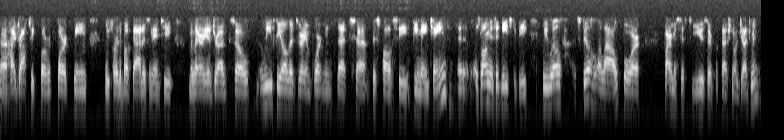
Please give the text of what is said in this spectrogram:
uh, hydroxychloroquine. We've heard about that as an anti malaria drug. So we feel that it's very important that uh, this policy be maintained uh, as long as it needs to be. We will still allow for pharmacists to use their professional judgment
